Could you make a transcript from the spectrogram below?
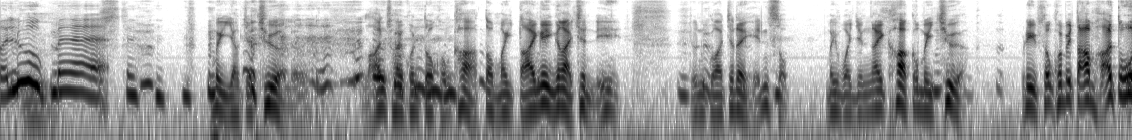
อลูกแม่ ไม่อยากจะเชื่อเลย หลานชายคนโตของข้าต้องไม่ตายง่ายๆ เช่นนี้ จนกว่าจะได้เห็นศพ ไม่ว่ายังไงข้าก็ไม่เชื่อ รีบส่งคนไปตามหาตัว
